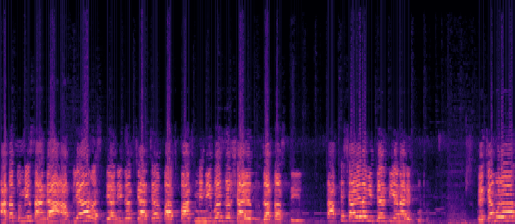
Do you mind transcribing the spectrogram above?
आता तुम्ही सांगा आपल्या रस्त्याने जर चार चार पाच पाच मिनी बस जर शाळेत जात असतील तर आपल्या शाळेला विद्यार्थी येणार आहेत कुठं? त्याच्यामुळं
